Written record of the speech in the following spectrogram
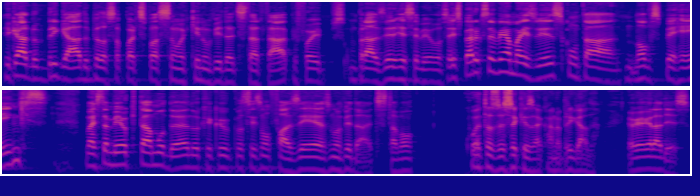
Ricardo, obrigado pela sua participação aqui no Vida de Startup. Foi um prazer receber você. Espero que você venha mais vezes contar novos perrengues, mas também o que está mudando, o que, que vocês vão fazer, as novidades, tá bom? Quantas vezes você quiser, cara. Obrigado. Eu que agradeço.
